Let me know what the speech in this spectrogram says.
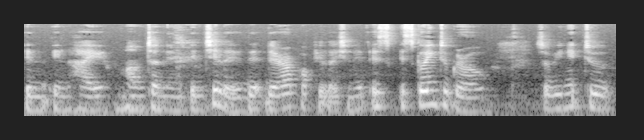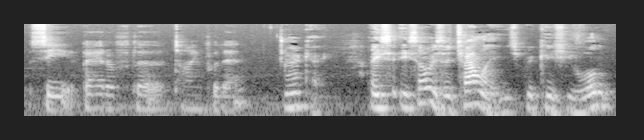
in, in high mountain in, in Chile. There, there are population. It is it's going to grow, so we need to see ahead of the time for that. Okay. It's, it's always a challenge because you want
